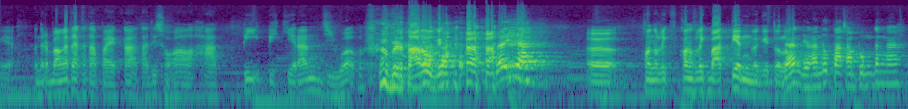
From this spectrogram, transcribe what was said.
Ya, bener banget ya kata Pak Eka tadi soal hati, pikiran, jiwa apa? bertaruh ya. Nah iya, Eh, konflik konflik batin begitu loh. dan jangan lupa kampung tengah.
